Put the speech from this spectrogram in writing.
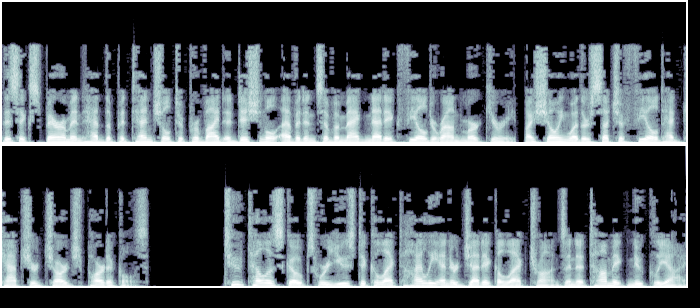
this experiment had the potential to provide additional evidence of a magnetic field around Mercury, by showing whether such a field had captured charged particles. Two telescopes were used to collect highly energetic electrons and atomic nuclei,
